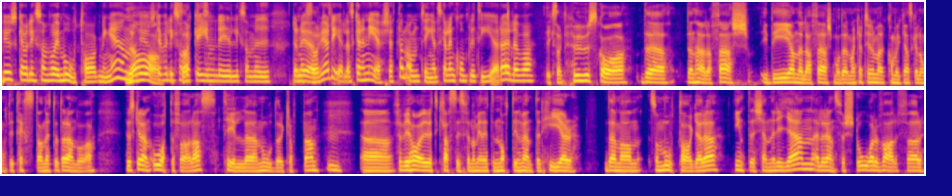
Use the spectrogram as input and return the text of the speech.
Hur ska vi liksom vara i mottagningen? Mm. Ja, hur ska vi liksom backa in det liksom i den Exakt. övriga delen? Ska den ersätta någonting eller ska den komplettera? Eller vad? Exakt. Hur ska det, den här affärsidén eller affärsmodellen, man kan till och med kommit ganska långt i testandet utav den då, va? Hur ska den återföras till eh, moderkroppen? Eh, för vi har ju ett klassiskt fenomen heter not invented here, där man som mottagare inte känner igen eller ens förstår varför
